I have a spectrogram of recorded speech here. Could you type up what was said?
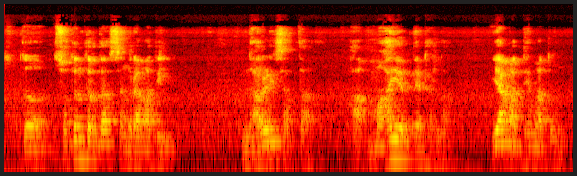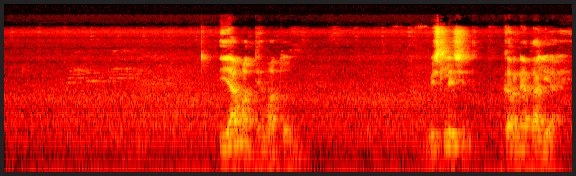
तर स्वतंत्रता संग्रामातील नारळी सप्ताह हा महायज्ञ ठरला. या माध्यमातून या माध्यमातून विश्लेषित करण्यात आली आहे.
